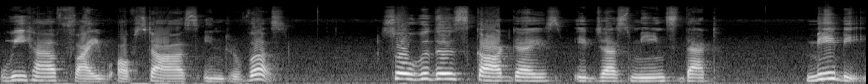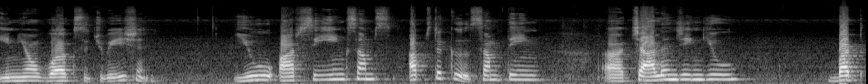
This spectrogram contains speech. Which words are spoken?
we have 5 of stars in reverse. So with this card guys it just means that maybe in your work situation you are seeing some obstacles something uh, challenging you but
